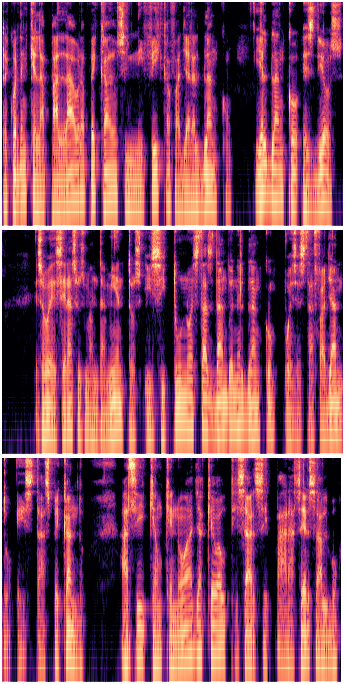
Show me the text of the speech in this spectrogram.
Recuerden que la palabra pecado significa fallar al blanco y el blanco es Dios. Es obedecer a sus mandamientos y si tú no estás dando en el blanco, pues estás fallando, estás pecando. Así que aunque no haya que bautizarse para ser salvo,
